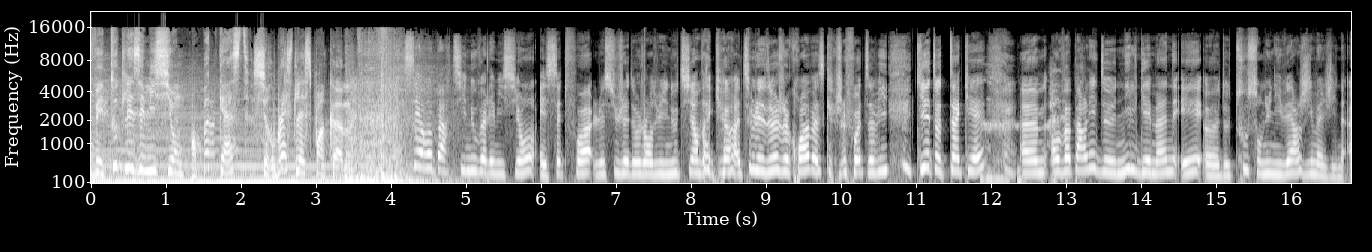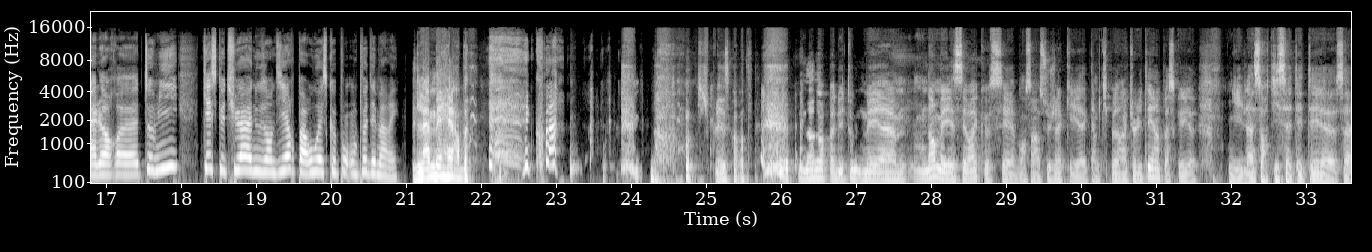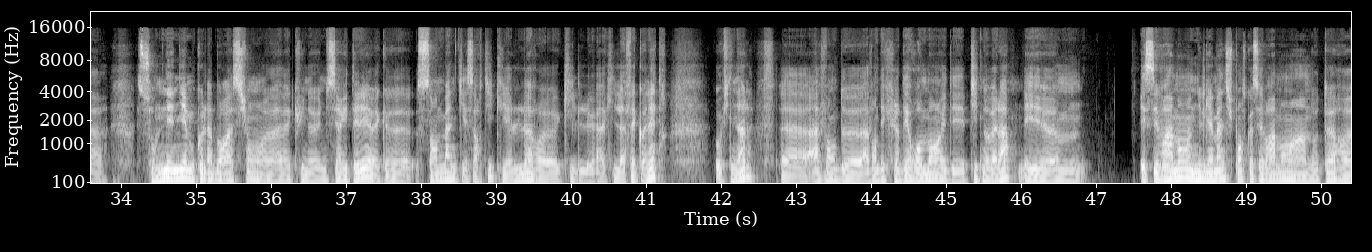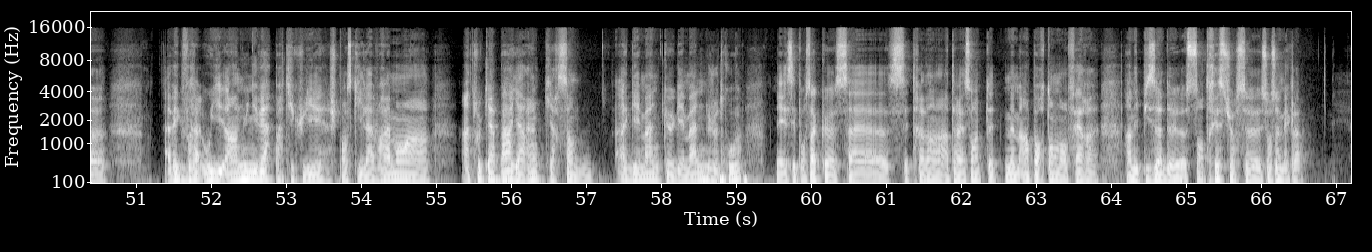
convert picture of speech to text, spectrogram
Retrouvez toutes les émissions en podcast sur breastless.com. C'est reparti, nouvelle émission. Et cette fois, le sujet d'aujourd'hui nous tient d'un cœur à tous les deux, je crois, parce que je vois Tommy qui est au taquet. Euh, on va parler de Neil Gaiman et euh, de tout son univers, j'imagine. Alors, euh, Tommy, qu'est-ce que tu as à nous en dire? Par où est-ce qu'on peut démarrer? De la merde Quoi? je plaisante. Non, non, pas du tout. Mais euh, non, mais c'est vrai que c'est bon, c'est un sujet qui est, un petit peu dans l'actualité, hein, parce que euh, il a sorti cet été euh, sa, son énième collaboration avec une, une, série télé, avec Sandman qui est sorti, qui est l'œuvre qui l'a fait connaître au final, avant de, avant d'écrire des romans et des petites novellas. Et et c'est vraiment Neil Gaiman. Je pense que c'est vraiment un auteur avec oui, un univers particulier. Je pense qu'il a vraiment un, truc à part. Il n'y a rien qui ressemble à Gaiman que Gaiman, je trouve. Et c'est pour ça que ça, c'est très intéressant et peut-être même important d'en faire un épisode centré sur ce, sur ce mec-là.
